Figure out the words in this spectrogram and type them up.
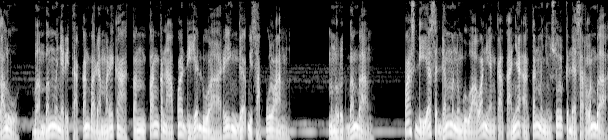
Lalu, Bambang menceritakan pada mereka tentang kenapa dia dua hari nggak bisa pulang. Menurut Bambang, Pas dia sedang menunggu Wawan yang katanya akan menyusul ke dasar lembah.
